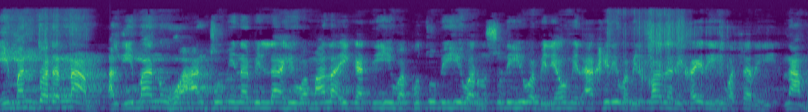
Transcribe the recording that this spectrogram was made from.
Iman itu ada enam. Al imanu huwa an tu'mina billahi wa malaikatihi wa kutubihi wa rusulihi wa bil yaumil akhiri wa bil qadari khairihi wa syarihi. Enam.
